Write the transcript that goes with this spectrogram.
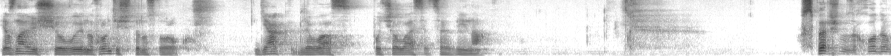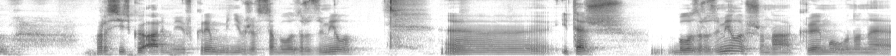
я знаю, що ви на фронті з 2014 року. Як для вас почалася ця війна? З першим заходом російської армії в Крим мені вже все було зрозуміло. Е, і теж було зрозуміло, що на Криму воно не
